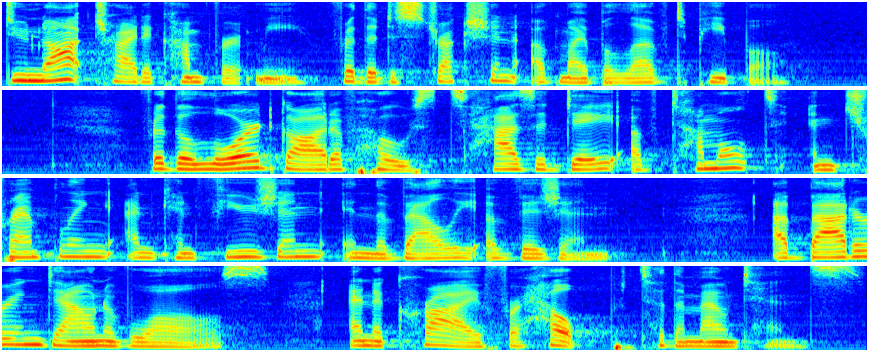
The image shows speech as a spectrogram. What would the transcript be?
Do not try to comfort me for the destruction of my beloved people. For the Lord God of hosts has a day of tumult and trampling and confusion in the valley of vision, a battering down of walls, and a cry for help to the mountains.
